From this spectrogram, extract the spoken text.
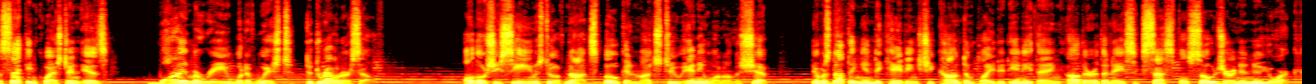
The second question is why Marie would have wished to drown herself. Although she seems to have not spoken much to anyone on the ship, there was nothing indicating she contemplated anything other than a successful sojourn in New York.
